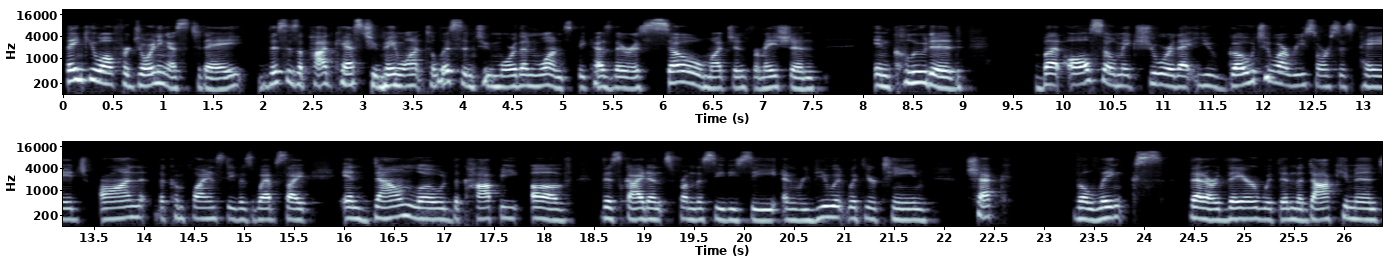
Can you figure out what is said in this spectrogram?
Thank you all for joining us today. This is a podcast you may want to listen to more than once because there is so much information included but also make sure that you go to our resources page on the Compliance Divas website and download the copy of this guidance from the CDC and review it with your team. Check the links that are there within the document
